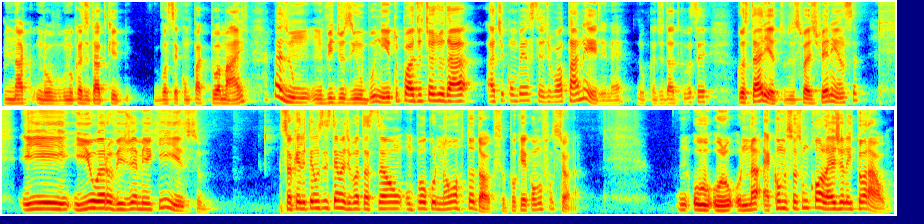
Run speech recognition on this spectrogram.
na- no, no candidato que você compactua mais, mas um, um videozinho bonito pode te ajudar a te convencer de votar nele, né? No candidato que você gostaria. Tudo isso faz diferença. E, e o Eurovision é meio que isso. Só que ele tem um sistema de votação um pouco não ortodoxo, porque como funciona? O, o, o- é como se fosse um colégio eleitoral.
